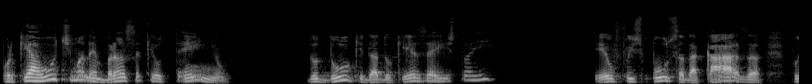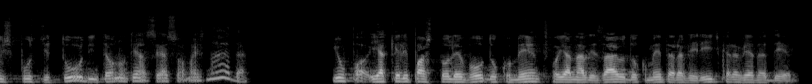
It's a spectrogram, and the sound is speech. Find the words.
porque a última lembrança que eu tenho do duque da duquesa é isto aí. Eu fui expulsa da casa, fui expulso de tudo, então não tenho acesso a mais nada. E, o, e aquele pastor levou o documento, foi analisar, e o documento era verídico, era verdadeiro.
